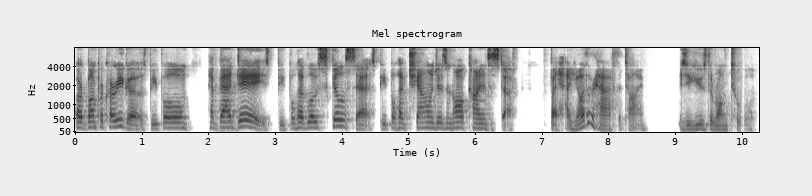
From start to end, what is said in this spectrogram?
are bumper car egos. People have bad days. People have low skill sets. People have challenges and all kinds of stuff. But the other half the time is you use the wrong tool.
